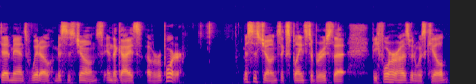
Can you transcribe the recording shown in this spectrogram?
dead man's widow, Mrs. Jones, in the guise of a reporter. Mrs. Jones explains to Bruce that before her husband was killed,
